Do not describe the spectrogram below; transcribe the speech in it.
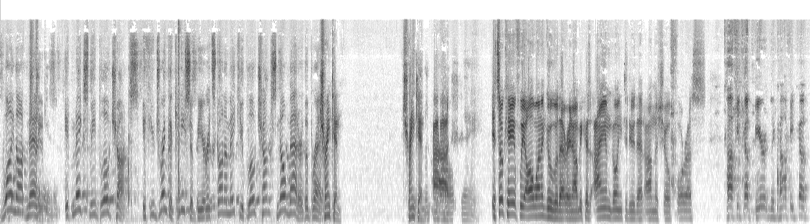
Why not Natty's? It makes me blow chunks. If you drink a case of beer, it's gonna make you blow chunks no matter the brand. Trinken. Trinken. Uh, it's okay if we all want to Google that right now because I am going to do that on the show for us. coffee cup beer, the coffee cup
